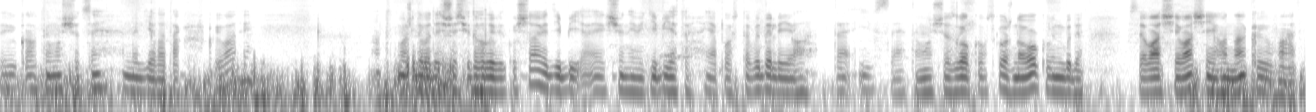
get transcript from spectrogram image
Цей рукав, тому що це не діло так вкривати. А тут можливо десь щось від голови від куща відіб'є, а якщо не відіб'є, то я просто видалю його та і все. Тому що з, року, з кожного року він буде все важче і важче його накривати.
